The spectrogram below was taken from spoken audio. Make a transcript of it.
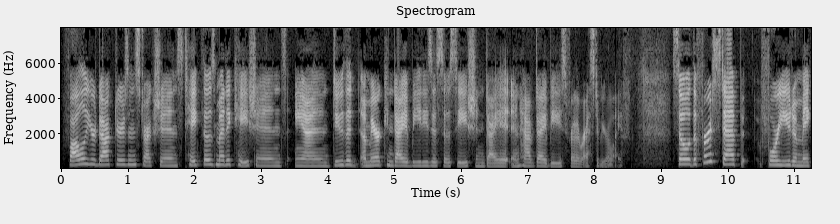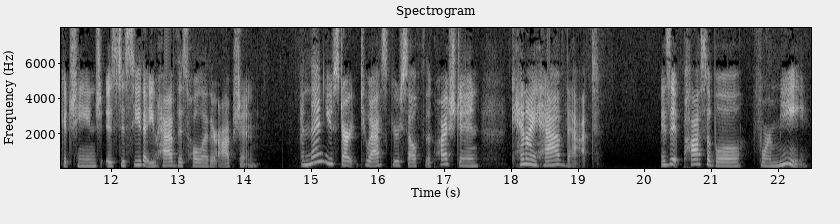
follow your doctor's instructions, take those medications, and do the American Diabetes Association diet and have diabetes for the rest of your life. So, the first step for you to make a change is to see that you have this whole other option. And then you start to ask yourself the question can I have that? Is it possible for me?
